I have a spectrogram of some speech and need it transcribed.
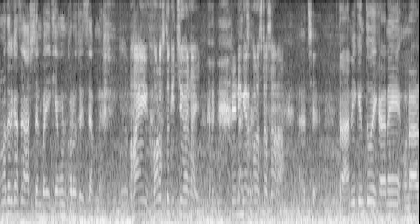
আমাদের কাছে আসছেন ভাই কেমন খরচ হয়েছে আপনার? ভাই খরচ তো কিচ্ছু হয় নাই। ট্রেনিং এর খরচটা সারা। আচ্ছা। তো আমি কিন্তু এখানে ওনার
